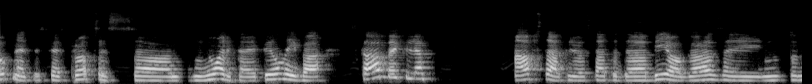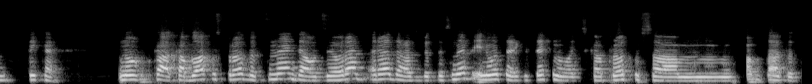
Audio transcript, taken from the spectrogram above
rūpnieciskais process noritēja pilnībā skābekļa apstākļos tātad biogāzei nu, tika nu, kā, kā blakus produkts nedaudz jau rad, radās, bet tas nebija noteikti tehnoloģiskā procesā tātad,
